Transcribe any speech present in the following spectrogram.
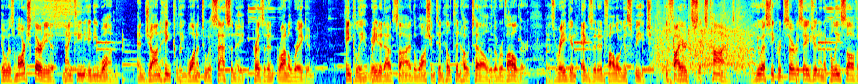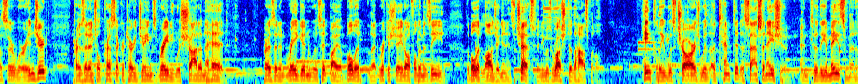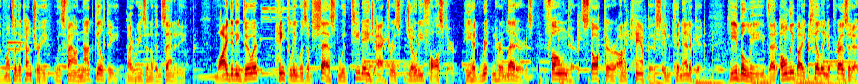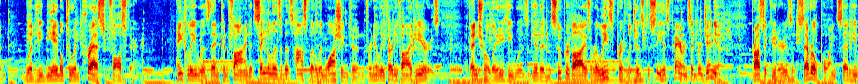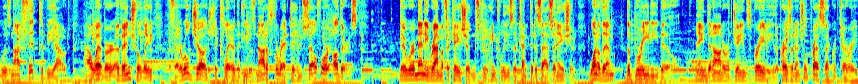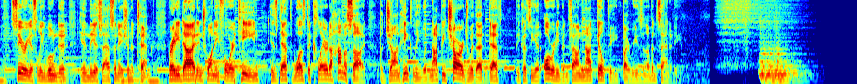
It was March 30th, 1981, and John Hinckley wanted to assassinate President Ronald Reagan. Hinckley waited outside the Washington Hilton Hotel with a revolver as Reagan exited following a speech. He fired six times. A U.S. Secret Service agent and a police officer were injured. Presidential Press Secretary James Brady was shot in the head. President Reagan was hit by a bullet that ricocheted off a limousine, the bullet lodging in his chest, and he was rushed to the hospital. Hinckley was charged with attempted assassination and, to the amazement of much of the country, was found not guilty by reason of insanity. Why did he do it? Hinckley was obsessed with teenage actress Jodie Foster. He had written her letters, phoned her, stalked her on a campus in Connecticut. He believed that only by killing a president would he be able to impress Foster. Hinckley was then confined at St. Elizabeth's Hospital in Washington for nearly 35 years. Eventually, he was given supervised release privileges to see his parents in Virginia. Prosecutors at several points said he was not fit to be out. However, eventually, a federal judge declared that he was not a threat to himself or others. There were many ramifications to Hinckley's attempted assassination. One of them, the Brady Bill, named in honor of James Brady, the presidential press secretary, seriously wounded in the assassination attempt. Brady died in 2014. His death was declared a homicide, but John Hinckley would not be charged with that death because he had already been found not guilty by reason of insanity.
